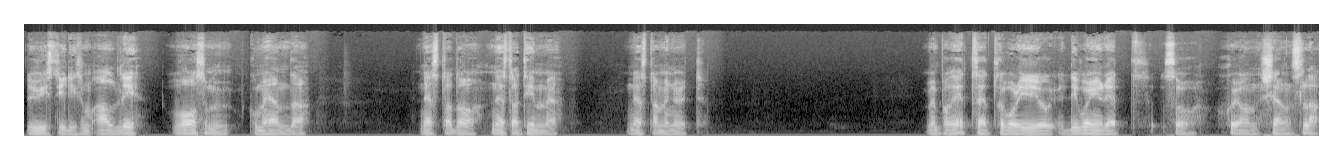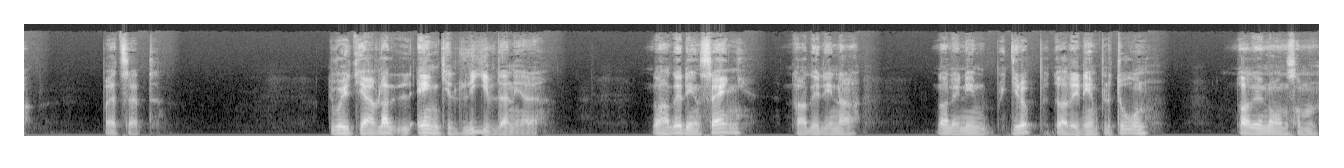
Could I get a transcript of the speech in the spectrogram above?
Du visste ju liksom aldrig vad som kommer hända nästa dag, nästa timme, nästa minut. Men på ett sätt så var det ju, det var ju en rätt så skön känsla. På ett sätt. Det var ju ett jävla enkelt liv där nere. Du hade din säng, du hade dina, du hade din grupp, du hade din pluton. Du hade någon som,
